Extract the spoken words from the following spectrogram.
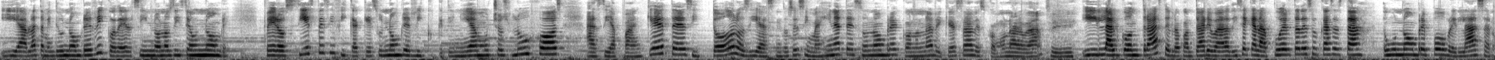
Y habla también de un hombre rico, de él sí no nos dice un nombre pero sí especifica que es un hombre rico, que tenía muchos lujos, hacía panquetes y todos los días. Entonces imagínate, es un hombre con una riqueza descomunal, ¿verdad? Sí. Y al contraste, lo contrario, ¿verdad? Dice que a la puerta de su casa está un hombre pobre, Lázaro.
